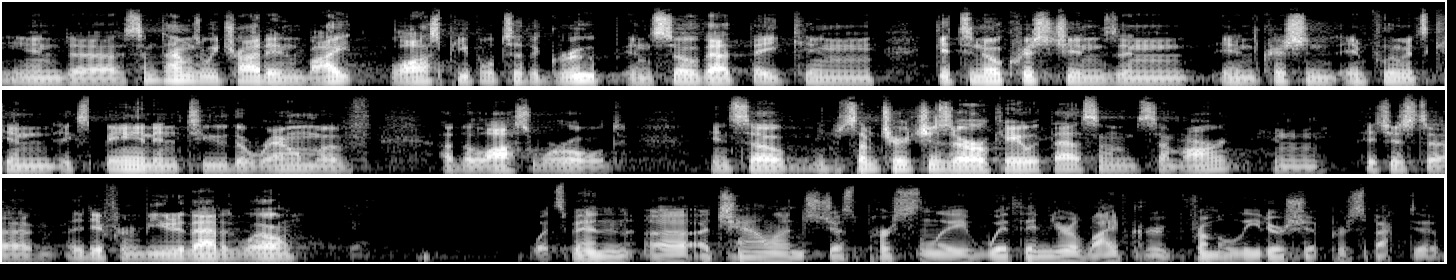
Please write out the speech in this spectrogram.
And uh, sometimes we try to invite lost people to the group, and so that they can get to know Christians, and, and Christian influence can expand into the realm of, of the lost world. And so some churches are okay with that, some, some aren't. And it's just a, a different view to that as well. What's been a, a, challenge just personally within your life group from a leadership perspective?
